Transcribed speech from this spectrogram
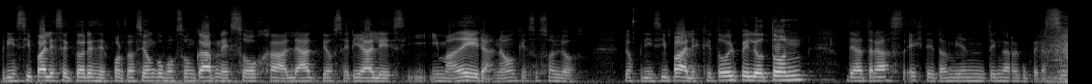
principales sectores de exportación como son carne, soja, lácteos, cereales y, madera, ¿no? que esos son los, los principales, que todo el pelotón de atrás este, también tenga recuperación.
